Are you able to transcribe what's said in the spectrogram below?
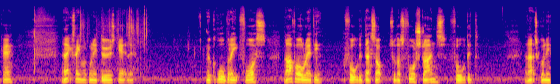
Okay. The next thing we're going to do is get the the Glo-Brite floss. Now I've already folded this up, so there's four strands folded, and that's going to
